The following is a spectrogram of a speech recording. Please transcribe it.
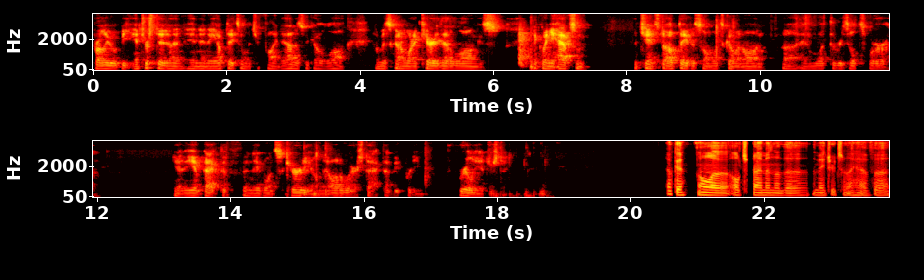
probably would be interested in, in any updates on what you find out as we go along. I'm just gonna want to carry that along is, like, when you have some, a chance to update us on what's going on, uh, and what the results were. You know, the impact of enabling security on the AutoWare stack, that'd be pretty, really interesting. Okay, I'll uh, I'll chime in on the the matrix when I have uh,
